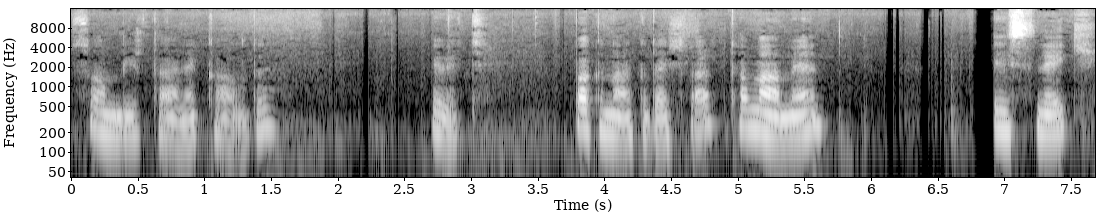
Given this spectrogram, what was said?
Son bir tane kaldı. Evet. Bakın arkadaşlar tamamen esnek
